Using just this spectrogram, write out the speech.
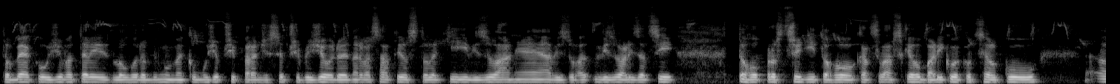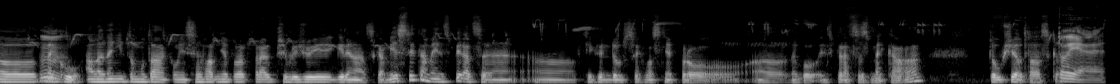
tobě jako uživateli dlouhodobému Macu může připadat, že se přibližuje do 21. století vizuálně a vizualizací toho prostředí, toho kancelářského balíku jako celku uh, hmm. Macu, ale není tomu tak, oni se hlavně právě přibližují k 11. Jestli tam je inspirace uh, v těch Windowsech vlastně pro, uh, nebo inspirace z Maca, to už je otázka. To je.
